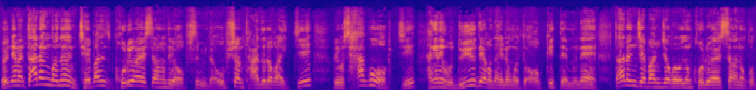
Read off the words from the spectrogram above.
왜냐면 다른 거는 제반 고려할 사항들이 없습니다. 옵션 다 들어가 있지 그리고 사고 없지 당연히 뭐 누유되거나 이런 것도 없기 때문에 다른 제반적으로는 고려할 사항은 없고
